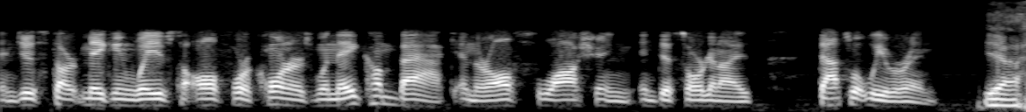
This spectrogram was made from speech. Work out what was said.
and just start making waves to all four corners, when they come back and they're all sloshing and disorganized, that's what we were in. Yeah,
